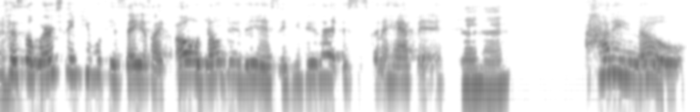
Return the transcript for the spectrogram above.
Because the worst thing people can say is like, oh, don't do this. If you do that, this is gonna happen. Mhm. How do you know?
